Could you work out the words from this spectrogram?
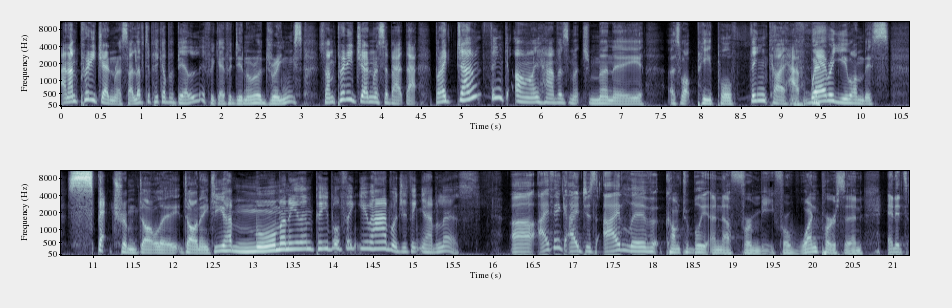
I'm pretty generous. I love to pick up a bill if we go for dinner or drinks, so I'm pretty generous about that. But I don't think I have as much money as what people think I have. Where are you on this spectrum, Dolly, Donny? Do you have more money than people think you have, or do you think you have less? Uh, I think I just I live comfortably enough for me, for one person, and it's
